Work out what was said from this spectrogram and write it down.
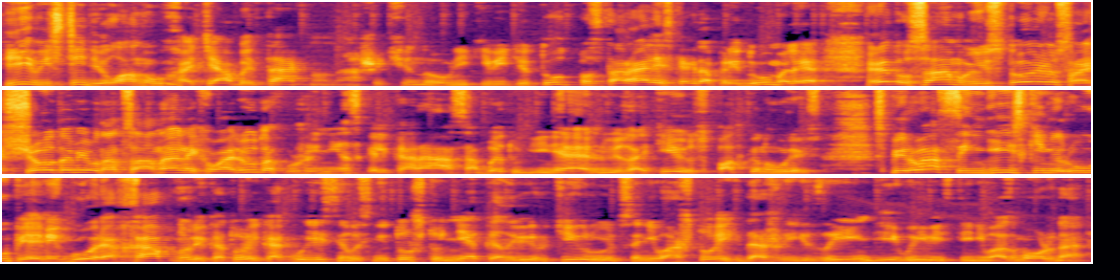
и вести дела, ну, хотя бы так. Но наши чиновники ведь и тут постарались, когда придумали эту самую историю с расчетами в национальных валютах уже несколько раз. Об эту гениальную затею споткнулись. Сперва с индийскими рупиями горя хапнули, которые, как выяснилось, не то что не конвертируются ни во что, их даже из Индии вывести невозможно.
